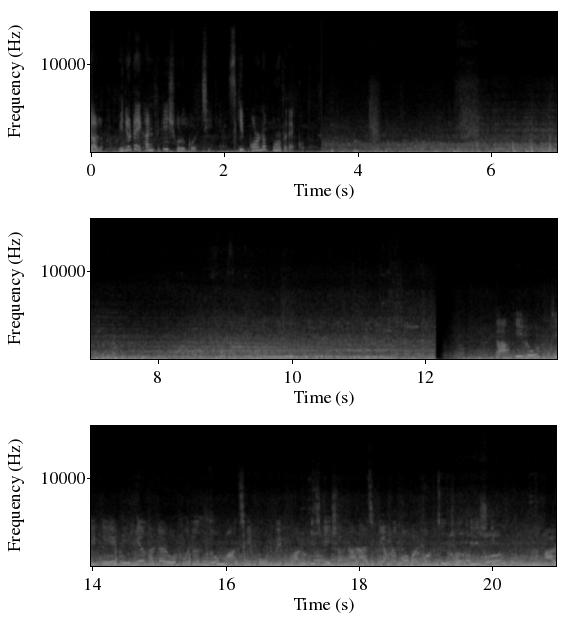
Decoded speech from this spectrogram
চলো, ভিডিওটা এখান থেকেই শুরু করছি। স্কিপ করো না, পুরোটা দেখো। টাকি রোড থেকে বেরিয়াঘাটা রোড পর্যন্ত মাঝে পড়বে বারোটি স্টেশন। আর আজকে আমরা কভার করছি ছত্রিশ কিলো আর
